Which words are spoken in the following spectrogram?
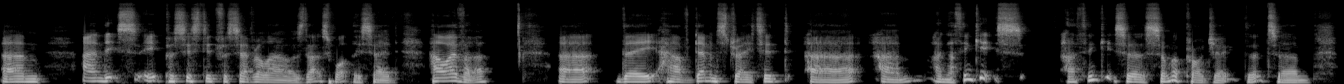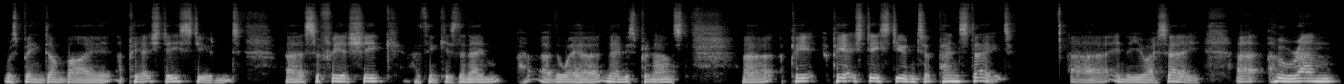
Um, and it's it persisted for several hours. That's what they said. However, uh, they have demonstrated, uh, um, and I think it's I think it's a summer project that um, was being done by a PhD student, uh, Sophia Sheikh, I think is the name, uh, the way her name is pronounced, uh, a, P- a PhD student at Penn State uh, in the USA, uh, who ran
